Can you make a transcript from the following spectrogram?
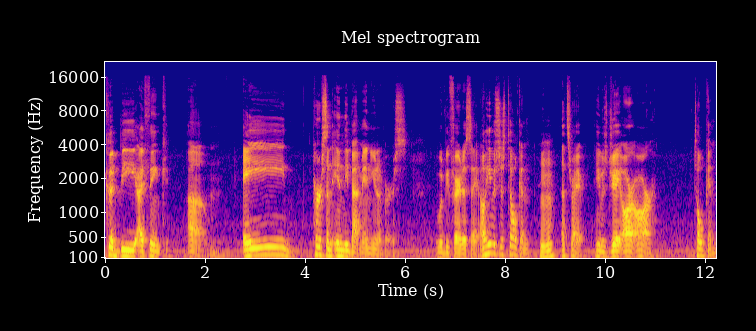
could be I think um, a person in the Batman universe. Would be fair to say. Oh, he was just Tolkien. hmm That's right. He was J.R.R. Tolkien.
